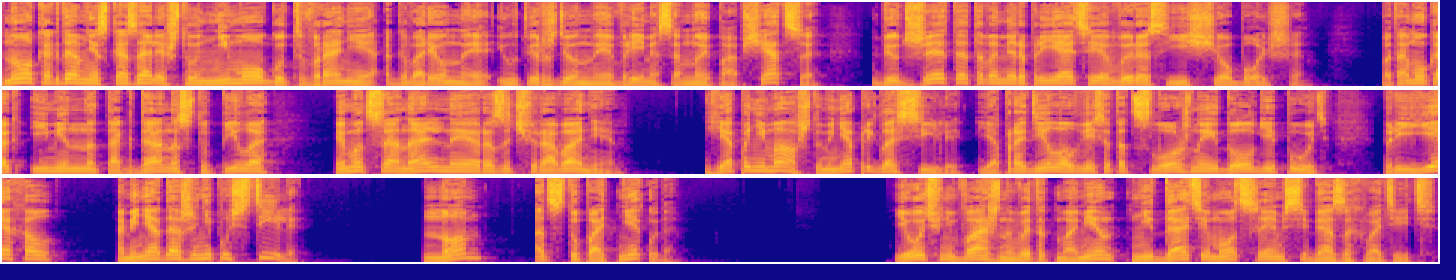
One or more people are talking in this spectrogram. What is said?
Но когда мне сказали, что не могут в ранее оговоренное и утвержденное время со мной пообщаться, бюджет этого мероприятия вырос еще больше, потому как именно тогда наступило эмоциональное разочарование. Я понимал, что меня пригласили, я проделал весь этот сложный и долгий путь, приехал, а меня даже не пустили. Но отступать некуда. И очень важно в этот момент не дать эмоциям себя захватить.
